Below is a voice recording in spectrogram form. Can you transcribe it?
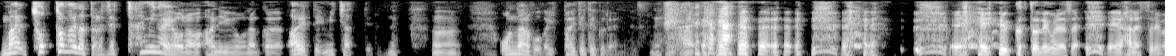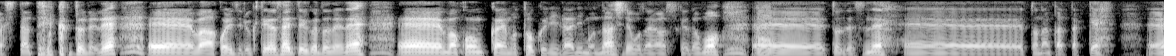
前、ちょっと前だったら絶対見ないようなアニメをなんか、あえて見ちゃってるね。うん。女の子がいっぱい出てくるアニメですね。はい。えー、いうことでごめんなさい。えー話それました。ということでね。えー、まあ、これ以上送ってくださいということでね。えー、まあ、今回も特に何もなしでございますけども、えーっとですね、えーっと、なんかあったっけ？え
